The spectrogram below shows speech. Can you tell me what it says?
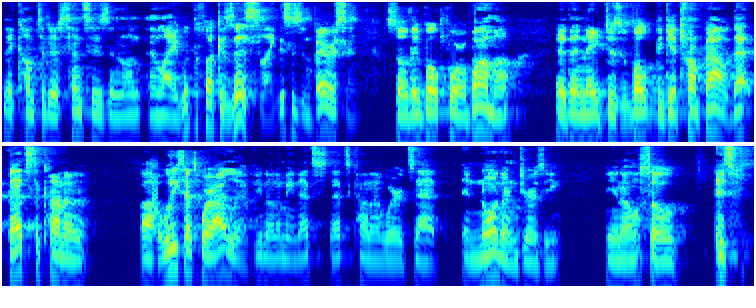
that come to their senses and and like, what the fuck is this? Like this is embarrassing. So they vote for Obama, and then they just vote to get Trump out. That that's the kind of, uh, well, at least that's where I live. You know what I mean? That's that's kind of where it's at in northern Jersey. You know, so it's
